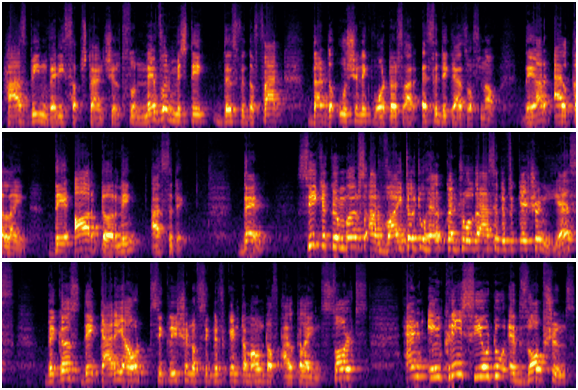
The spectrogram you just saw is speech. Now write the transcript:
has been very substantial. So never mistake this with the fact that the oceanic waters are acidic as of now. They are alkaline. They are turning acidic. Then, sea cucumbers are vital to help control the acidification. Yes, because they carry out secretion of significant amount of alkaline salts and increased CO2 absorptions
